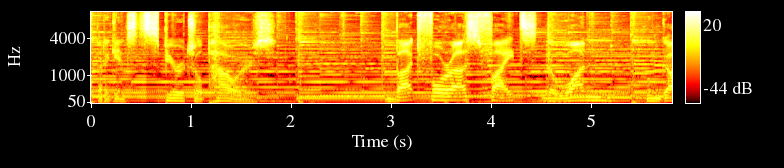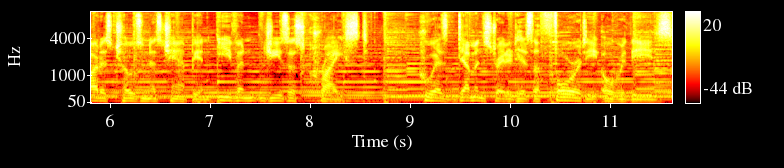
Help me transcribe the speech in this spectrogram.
but against spiritual powers. But for us fights the one whom God has chosen as champion, even Jesus Christ, who has demonstrated his authority over these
